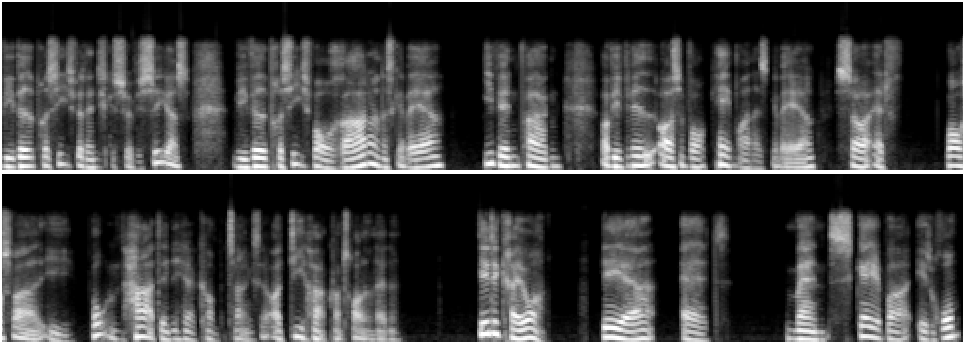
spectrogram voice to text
vi ved præcis, hvordan de skal serviceres. Vi ved præcis, hvor raderne skal være i vindparken, og vi ved også, hvor kameraerne skal være, så at forsvaret i Polen har denne her kompetence, og de har kontrollen af det. Det, det kræver, det er, at man skaber et rum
